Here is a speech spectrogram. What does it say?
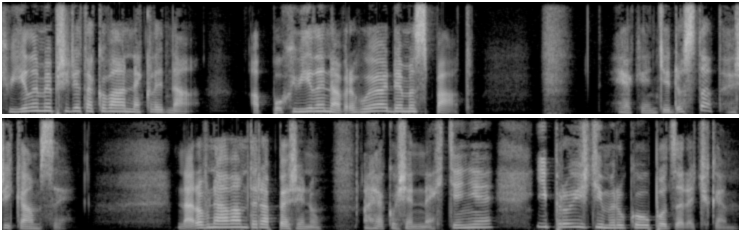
Chvíli mi přijde taková neklidná a po chvíli navrhuje, jdeme spát. Jak jen tě dostat, říkám si. Narovnávám teda peřinu a jakože nechtěně ji projíždím rukou pod zadečkem.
